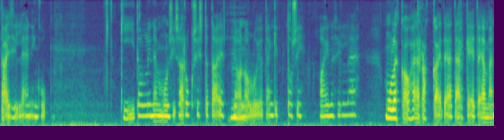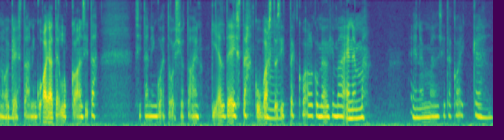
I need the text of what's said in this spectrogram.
tai silleen niin kuin kiitollinen mun sisaruksista tai että mm. ne on ollut jotenkin tosi aina silleen mulle kauhean rakkaita ja tärkeitä ja mä en mm. oikeastaan niin kuin ajatellutkaan sitä, sitä niin kuin, että olisi jotain kielteistä, kun vasta mm. sitten, kun alkoi möyhimään enemmän, enemmän sitä kaikkea. Mm.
